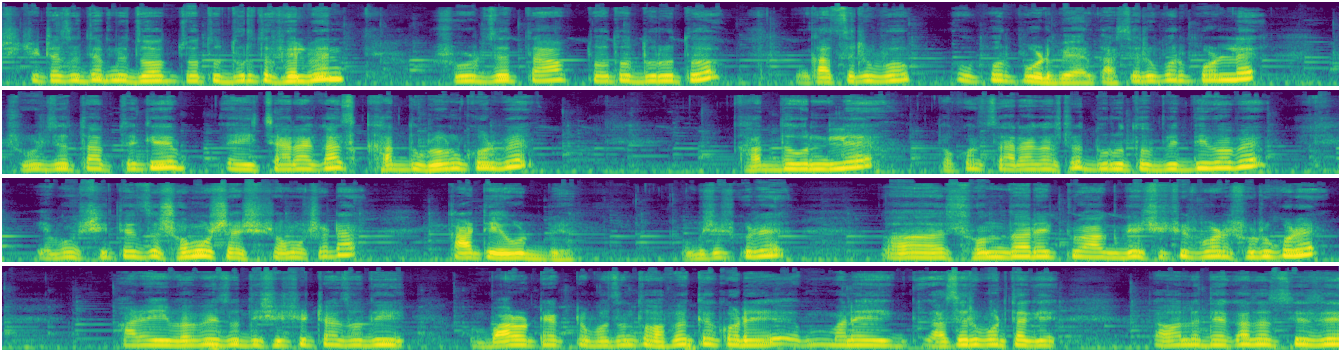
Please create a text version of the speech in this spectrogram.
শিশুটা যদি আপনি যত যত দ্রুত ফেলবেন, সূর্যের তাপ তত দ্রুত গাছের উপর উপর পড়বে। আর গাছের উপর পড়লে সূর্যের তাপ থেকে এই চারা গাছ খাদ্য গ্রহণ করবে। খাদ্য নিলে তখন চারা গাছটা দ্রুত বৃদ্ধি পাবে এবং শীতের যে সমস্যা, সেই সমস্যাটা কাটিয়ে উঠবে। বিশেষ করে সন্ধ্যার একটু আগ দিয়ে শিশুর পড়া শুরু করে, আর এইভাবে যদি শিশুটা যদি বারোটা একটা পর্যন্ত অপেক্ষা করে মানে গাছের উপর থাকে, তাহলে দেখা যাচ্ছে যে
